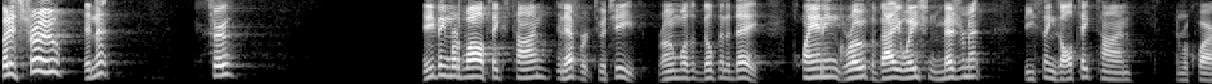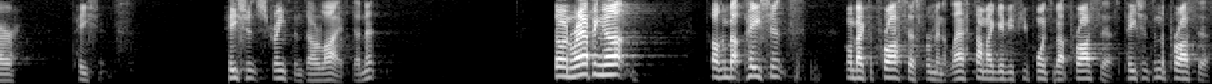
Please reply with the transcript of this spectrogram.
But it's true, isn't it? It's true. Anything worthwhile takes time and effort to achieve. Rome wasn't built in a day. Planning, growth, evaluation, measurement, these things all take time and require patience. Patience strengthens our life, doesn't it? So, in wrapping up, talking about patience, going back to process for a minute. Last time I gave you a few points about process, patience in the process.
